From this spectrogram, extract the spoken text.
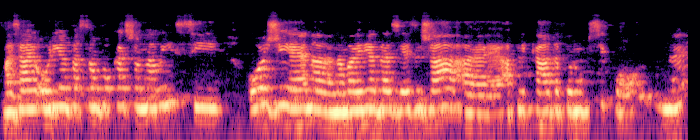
Mas a orientação vocacional em si, hoje é, na, na maioria das vezes, já é, aplicada por um psicólogo, né?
